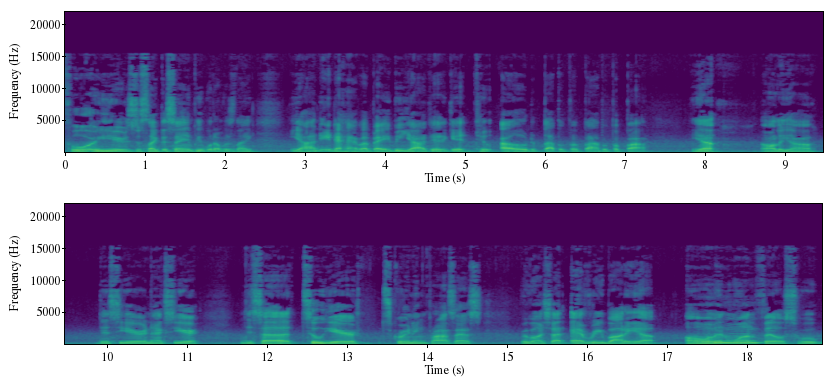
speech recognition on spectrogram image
Four years, just like the same people that was like, "Y'all need to have a baby. Y'all just get too old." Blah blah blah blah blah blah blah. Yep, all of y'all, this year, next year, this uh two year screening process, we're going to shut everybody up, all in one fell swoop.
